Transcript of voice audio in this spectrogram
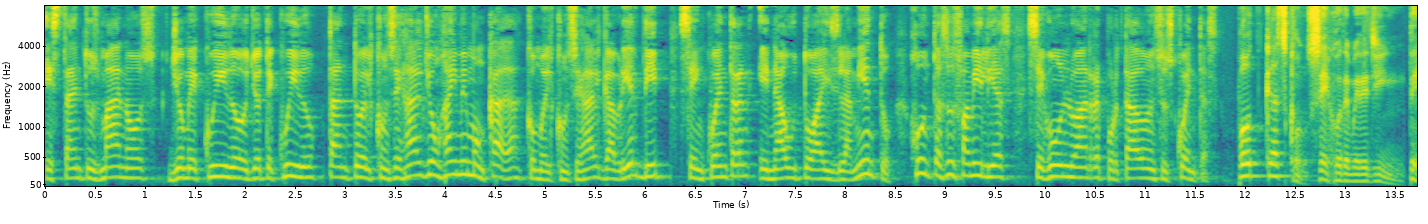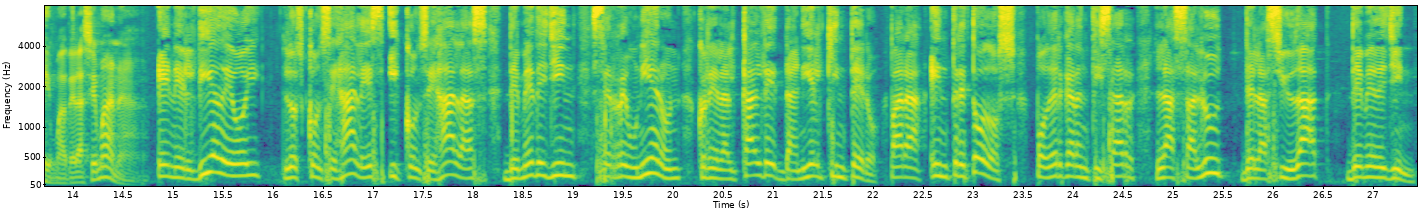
está en tus manos, yo me cuido, yo te cuido. Tanto el concejal John Jaime Moncada como el concejal Gabriel Dip se encuentran en autoaislamiento junto a sus familias, según lo han reportado en sus cuentas. Podcast Consejo de Medellín. Tema de la semana. En el día de hoy, los concejales y concejalas de Medellín se reunieron con el alcalde Daniel Quintero para, entre todos, poder garantizar la salud de la ciudad de Medellín.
